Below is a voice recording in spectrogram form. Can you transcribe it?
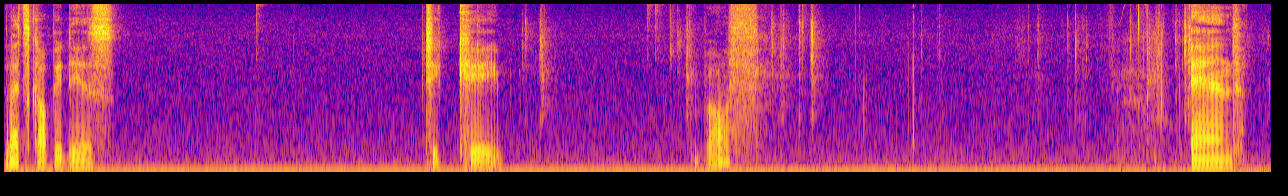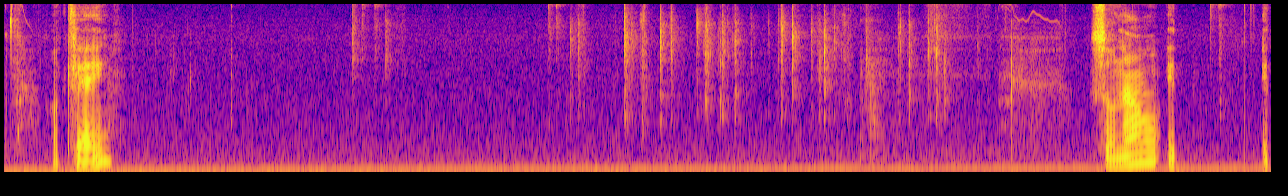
Let's copy this tk buff. And okay so now it it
